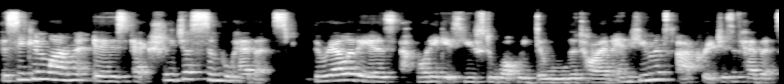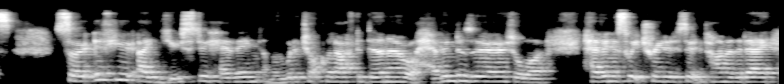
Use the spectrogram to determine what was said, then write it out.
The second one is actually just simple habits the reality is our body gets used to what we do all the time and humans are creatures of habits. So if you are used to having a little bit of chocolate after dinner or having dessert or having a sweet treat at a certain time of the day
